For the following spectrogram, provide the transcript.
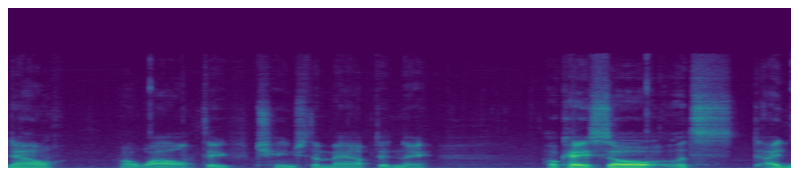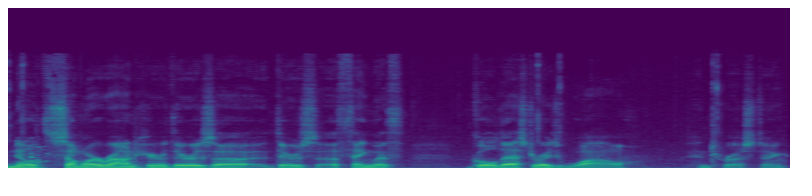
now. Oh wow, they changed the map, didn't they? Okay, so let's. I know somewhere around here there is a there's a thing with gold asteroids. Wow, interesting.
